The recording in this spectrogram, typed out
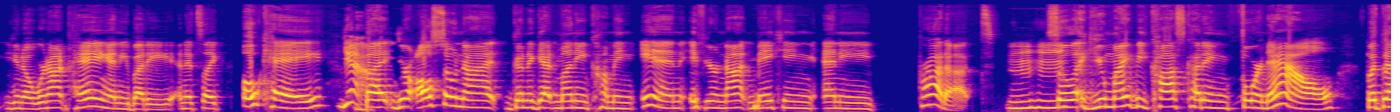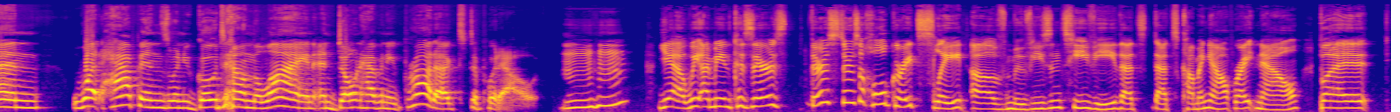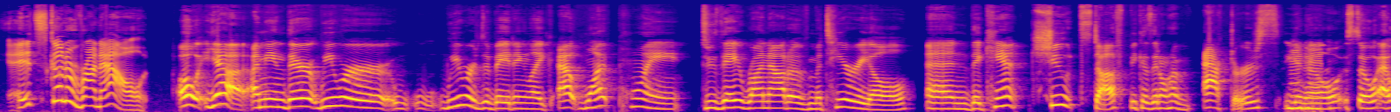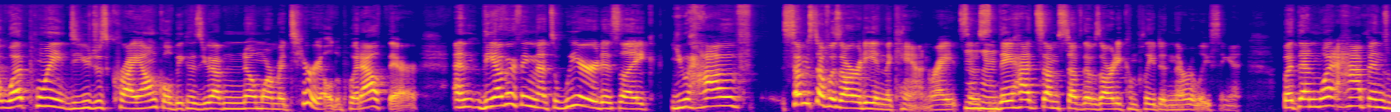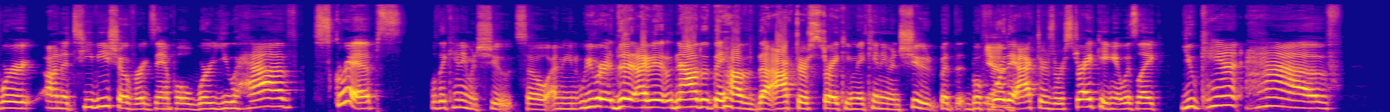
you know, we're not paying anybody. And it's like, okay. Yeah. But you're also not going to get money coming in if you're not making any product. Mm-hmm. So, like, you might be cost cutting for now, but then what happens when you go down the line and don't have any product to put out? hmm. Yeah. We, I mean, because there's, there's there's a whole great slate of movies and TV that's that's coming out right now, but it's gonna run out Oh yeah, I mean there we were we were debating like at what point do they run out of material and they can't shoot stuff because they don't have actors, you mm-hmm. know? So at what point do you just cry uncle because you have no more material to put out there? And the other thing that's weird is like you have some stuff was already in the can, right? So mm-hmm. they had some stuff that was already completed and they're releasing it. But then what happens where on a TV show, for example, where you have scripts, well, they can't even shoot. So, I mean, we were, the, I mean, now that they have the actors striking, they can't even shoot. But the, before yeah. the actors were striking, it was like, you can't have,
